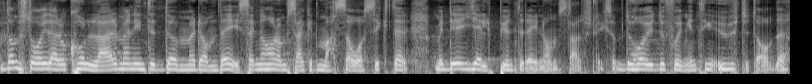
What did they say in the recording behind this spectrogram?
de står ju där och kollar men inte dömer de dig. Sen har de säkert massa åsikter men det hjälper ju inte dig någonstans. Liksom. Du, har ju, du får ingenting ut av det.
